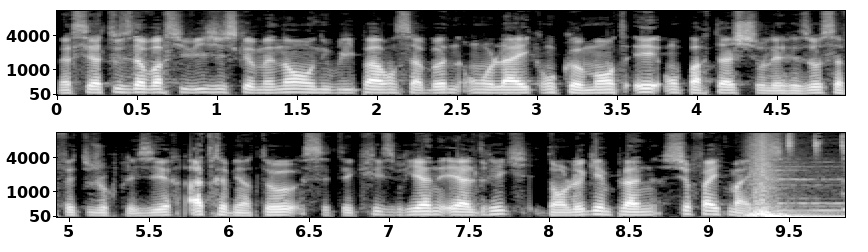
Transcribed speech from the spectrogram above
Merci à tous d'avoir suivi jusque maintenant. On n'oublie pas, on s'abonne, on like, on commente et on partage sur les réseaux. Ça fait toujours plaisir. À très bientôt. C'était Chris, Brian et Aldric dans le Game Plan sur Fight Minds.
